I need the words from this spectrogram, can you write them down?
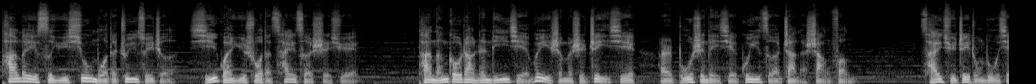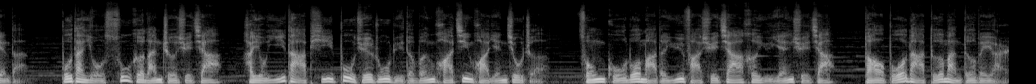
它类似于修谟的追随者习惯于说的猜测史学。它能够让人理解为什么是这些而不是那些规则占了上风。采取这种路线的不但有苏格兰哲学家，还有一大批不绝如缕的文化进化研究者。从古罗马的语法学家和语言学家，到伯纳德·曼德维尔，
